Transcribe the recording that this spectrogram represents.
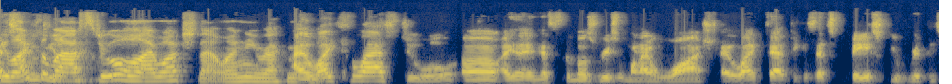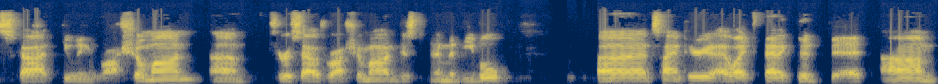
you like the last duel? I watched that one. You recommend? I liked the last duel. Uh, I think that's the most recent one I watched. I like that because that's basically Ridley Scott doing Rashomon, um, Kurosawa's Rashomon, just in a medieval uh, time period. I liked that a good bit. Um,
